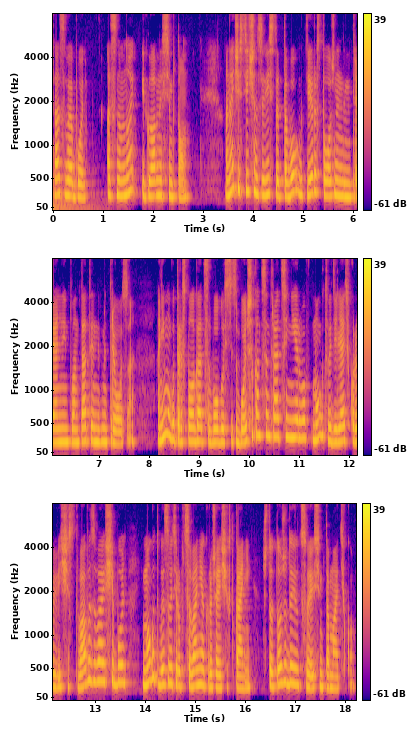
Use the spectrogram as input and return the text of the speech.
Тазовая боль – основной и главный симптом. Она частично зависит от того, где расположены эндометриальные имплантаты эндометриоза. Они могут располагаться в области с большей концентрацией нервов, могут выделять в кровь вещества, вызывающие боль, и могут вызвать рубцевание окружающих тканей, что тоже дают свою симптоматику.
